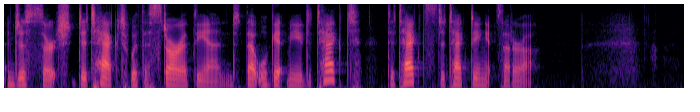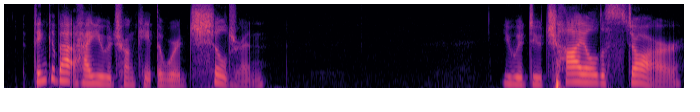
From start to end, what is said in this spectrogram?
and just search detect with a star at the end. That will get me detect, detects, detecting, etc. Think about how you would truncate the word children. You would do child a star.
